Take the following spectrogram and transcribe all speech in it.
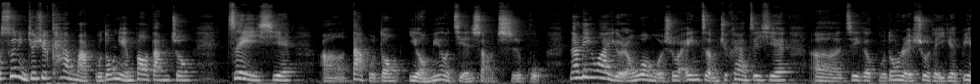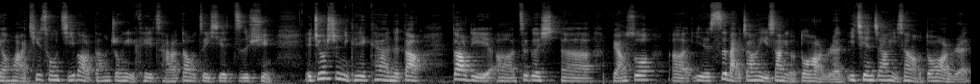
所以你就去看嘛，股东年报当中这一些呃大股东有没有减少持股？那另外有人问我说，哎，你怎么去看这些呃这个股东人数的一个变化？其实从集保当中也可以查到这些资讯，也就是你可以看得到到底呃这个呃，比方说呃也四百张以上有多少人，一千张以上有多少人，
